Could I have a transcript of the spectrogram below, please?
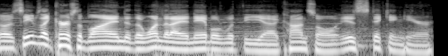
So it seems like Curse the Blind, the one that I enabled with the uh, console, is sticking here,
